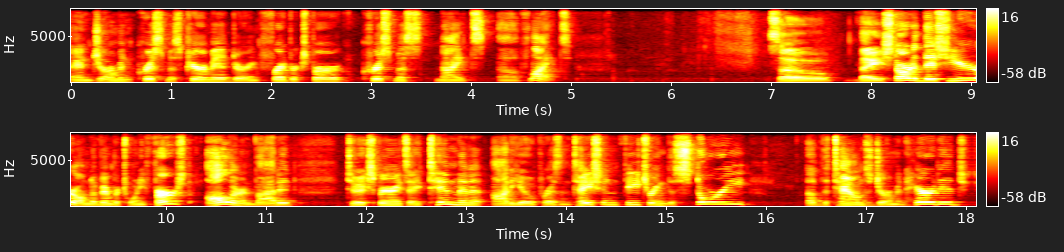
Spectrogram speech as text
and German Christmas pyramid during Fredericksburg Christmas Nights of Lights. So they started this year on November 21st. All are invited to experience a 10 minute audio presentation featuring the story of the town's German heritage,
